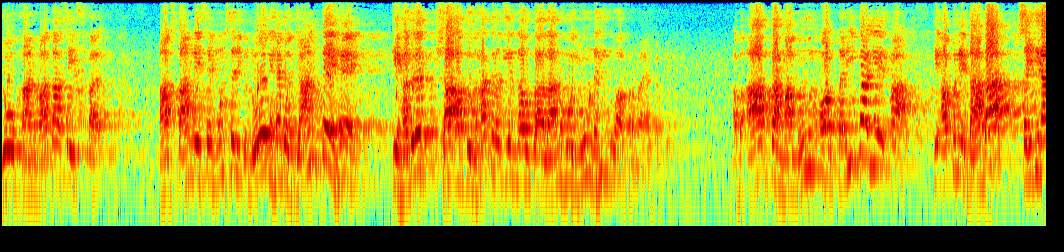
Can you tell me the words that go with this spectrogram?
जो खानबाता से इसका आस्थाने से मुंसलिक लोग हैं, वो जानते हैं कि हज़रत शाह अब्दुल हक रज़ी अल्लाह हो यूँ नहीं दुआ फरमाया करते। अब आपका मामूल और तरीका ये था कि अपने दादा सईदिना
